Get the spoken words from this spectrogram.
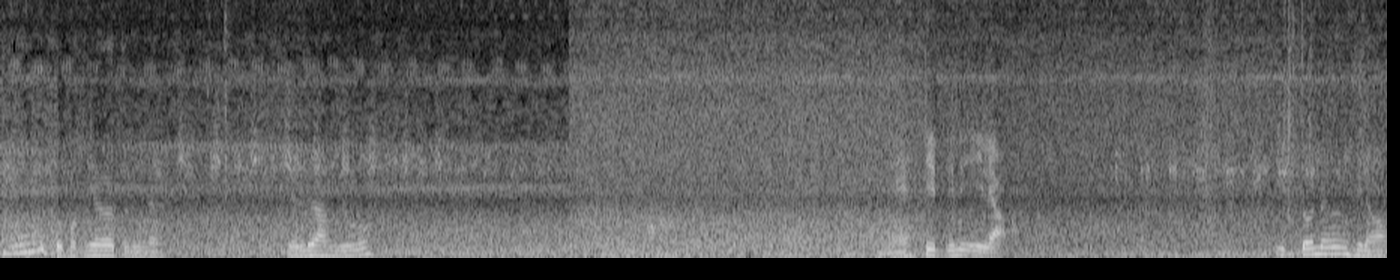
โอ้ตัวบักเยอะตัวนี้นะเดี๋ยวเรื่องอยู่แหมติดอยู่นี่อีกแล้ว อีกตัวหนึ่งพี่น้อง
